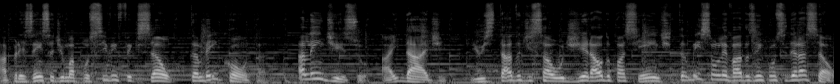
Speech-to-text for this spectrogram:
A presença de uma possível infecção também conta. Além disso, a idade e o estado de saúde geral do paciente também são levados em consideração.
